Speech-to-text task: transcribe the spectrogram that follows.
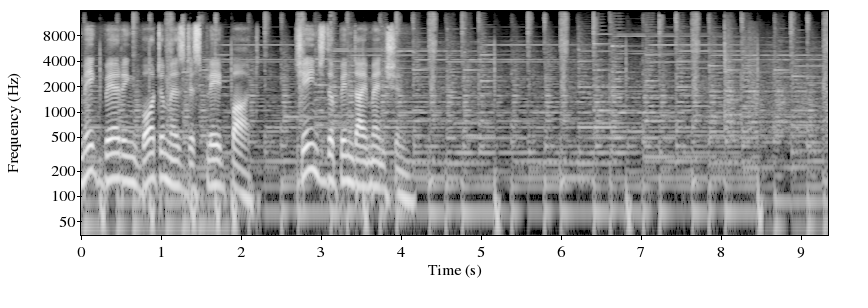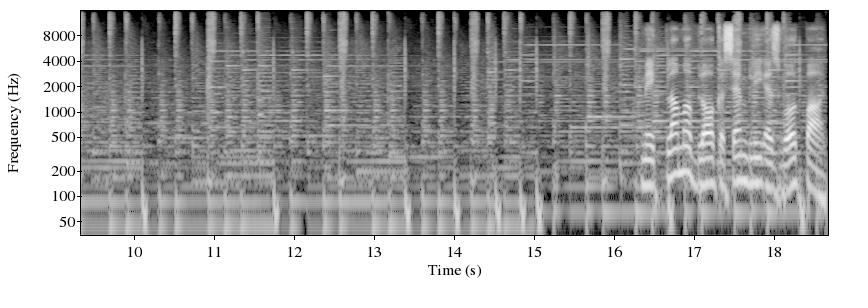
Make bearing bottom as displayed part. Change the pin dimension. Make plummer block assembly as work part.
